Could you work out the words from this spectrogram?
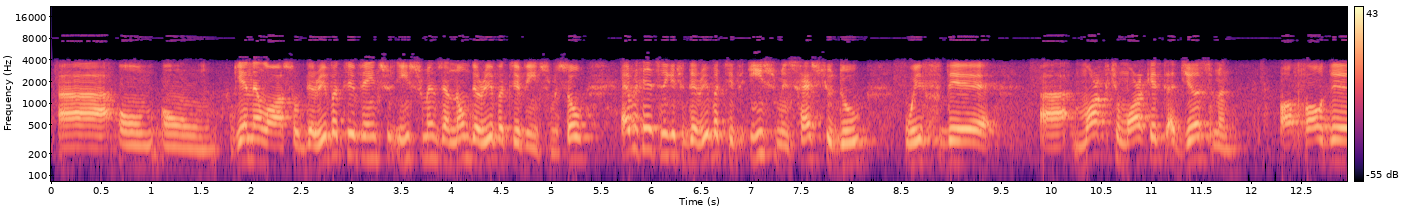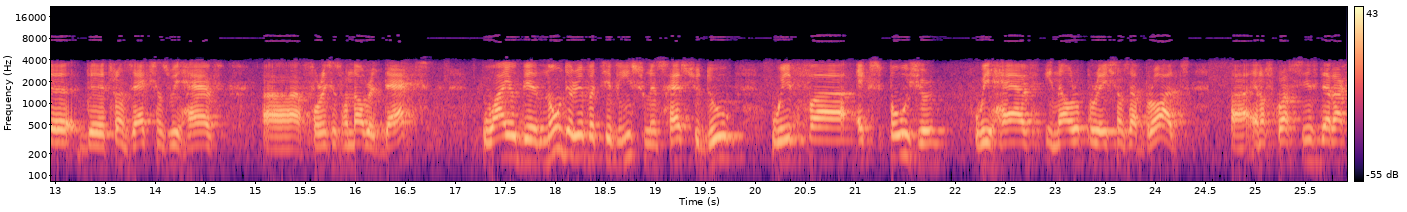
Uh, on gain and loss of derivative instruments and non-derivative instruments. So everything that's linked to derivative instruments has to do with the uh, mark-to-market adjustment of all the transactions we have, uh, for instance, on our debt, while the non-derivative instruments has to do with exposure we have in our operations abroad. And of course, since there are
